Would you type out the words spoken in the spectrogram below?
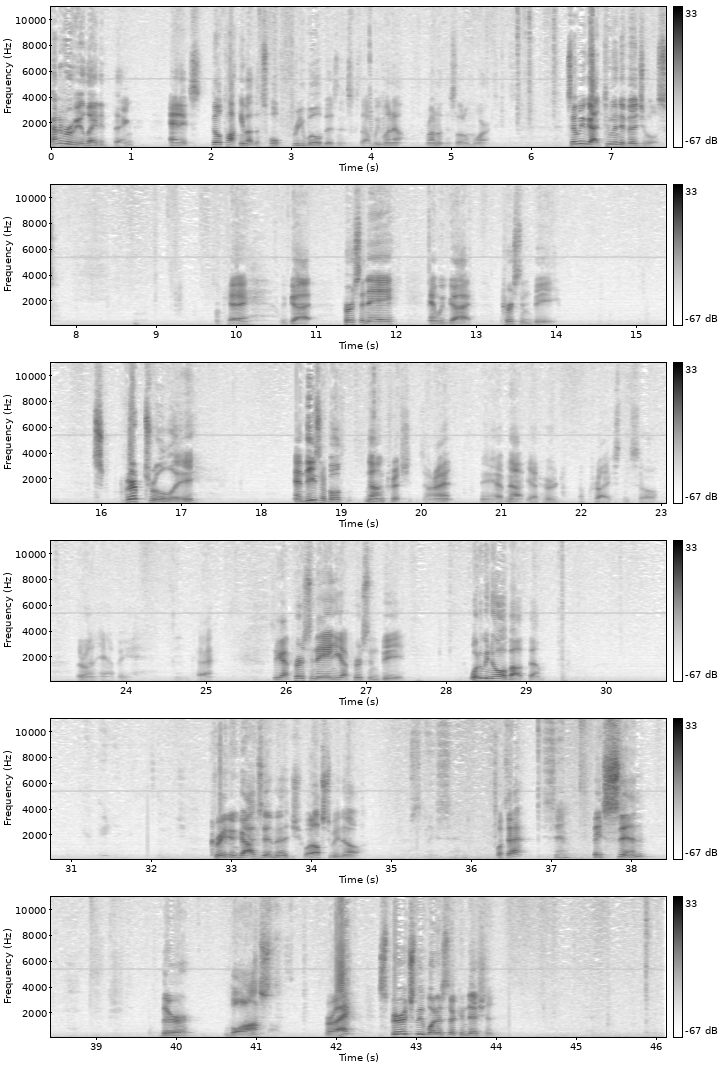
kind of a related thing, and it's still talking about this whole free will business. So uh, we want to run with this a little more. So we've got two individuals. Okay? We've got person A and we've got person B. Scripturally, and these are both non Christians, all right? They have not yet heard of Christ, and so they're unhappy. Okay? So you got person A and you got person B. What do we know about them? Created in God's image. What else do we know? What's that? Sin. They sin. They're lost, right? Spiritually, what is their condition?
